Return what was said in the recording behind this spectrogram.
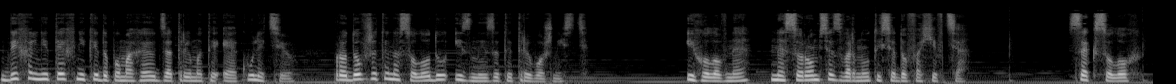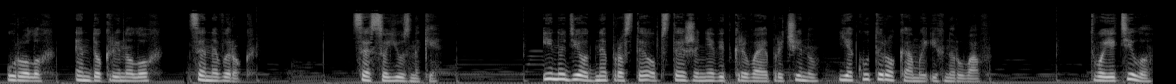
Дихальні техніки допомагають затримати еякуляцію, продовжити насолоду і знизити тривожність. І головне, не соромся звернутися до фахівця. Сексолог, уролог, ендокринолог це не вирок. Це союзники. Іноді одне просте обстеження відкриває причину, яку ти роками ігнорував. Твоє тіло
